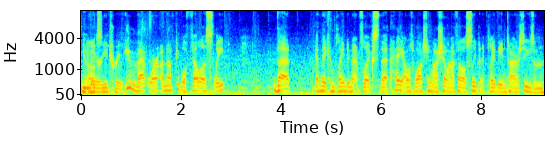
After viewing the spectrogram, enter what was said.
You know, Very true. Either that or enough people fell asleep that, and they complained to Netflix that, hey, I was watching my show and I fell asleep and it played the entire season.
